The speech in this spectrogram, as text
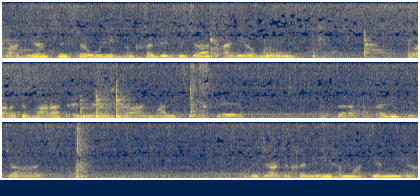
وبعدين شو نسوي؟ نخلي الدجاج عليهم. صارت بهارات عندنا اشكال مال الكبسة. هسه راح أخلي الدجاج. الدجاج أخليه همات يمينه.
